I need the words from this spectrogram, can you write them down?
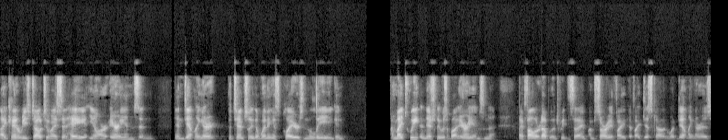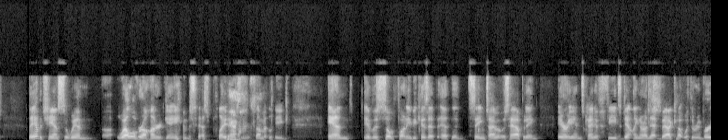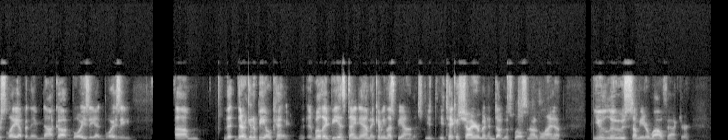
I kind of reached out to him. I said, hey, you know, are Arians and and Dentlinger potentially the winningest players in the league. And my tweet initially was about Arians, and I followed it up with a tweet that said, "I'm sorry if I if I discounted what Dentlinger is. They have a chance to win uh, well over 100 games as players yeah. in the Summit League." And it was so funny because at at the same time it was happening, Arians kind of feeds Dentlinger on that back cut with a reverse layup, and they knock off Boise at Boise. Um, they're going to be okay. Will they be as dynamic? I mean, let's be honest. You, you take a Scheierman and Douglas Wilson out of the lineup, you lose some of your wow factor.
